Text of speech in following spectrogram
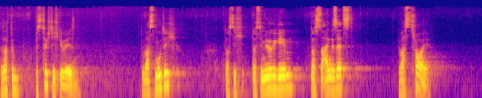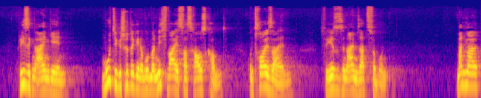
Er sagt, du bist tüchtig gewesen. Du warst mutig, du hast, dich, du hast dir Mühe gegeben, du hast es eingesetzt, du warst treu. Risiken eingehen, mutige Schritte gehen, obwohl man nicht weiß, was rauskommt. Und treu sein, ist für Jesus in einem Satz verbunden. Manchmal,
